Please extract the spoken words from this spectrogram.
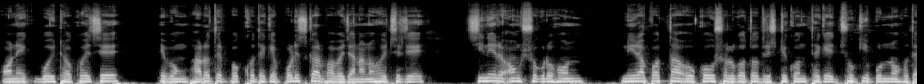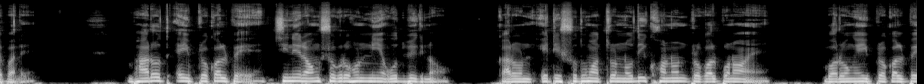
অনেক বৈঠক হয়েছে এবং ভারতের পক্ষ থেকে পরিষ্কারভাবে জানানো হয়েছে যে চীনের অংশগ্রহণ নিরাপত্তা ও কৌশলগত দৃষ্টিকোণ থেকে ঝুঁকিপূর্ণ হতে পারে। ভারত এই প্রকল্পে চীনের অংশগ্রহণ নিয়ে উদ্বিগ্ন, কারণ এটি শুধুমাত্র নদী খনন প্রকল্প নয়, বরং এই প্রকল্পে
